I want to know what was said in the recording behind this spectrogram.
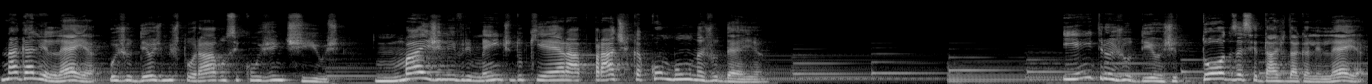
Na Galiléia, os judeus misturavam-se com os gentios mais livremente do que era a prática comum na Judéia. E entre os judeus de todas as cidades da Galiléia,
